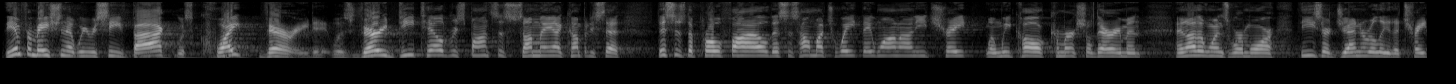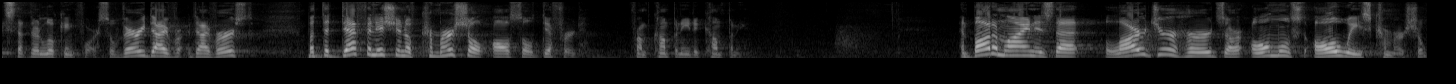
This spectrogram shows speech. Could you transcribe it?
The information that we received back was quite varied. It was very detailed responses. Some AI companies said, this is the profile, this is how much weight they want on each trait when we call commercial dairymen, and other ones were more, these are generally the traits that they're looking for. So very diverse, but the definition of commercial also differed from company to company. And bottom line is that larger herds are almost always commercial,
